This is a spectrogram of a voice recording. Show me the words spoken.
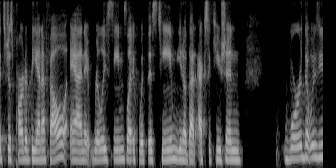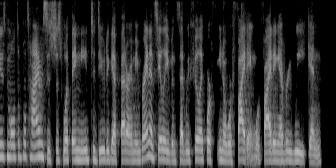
it's just part of the NFL. And it really seems like with this team, you know, that execution word that was used multiple times is just what they need to do to get better. I mean, Brandon Staley even said, we feel like we're, you know, we're fighting, we're fighting every week. And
